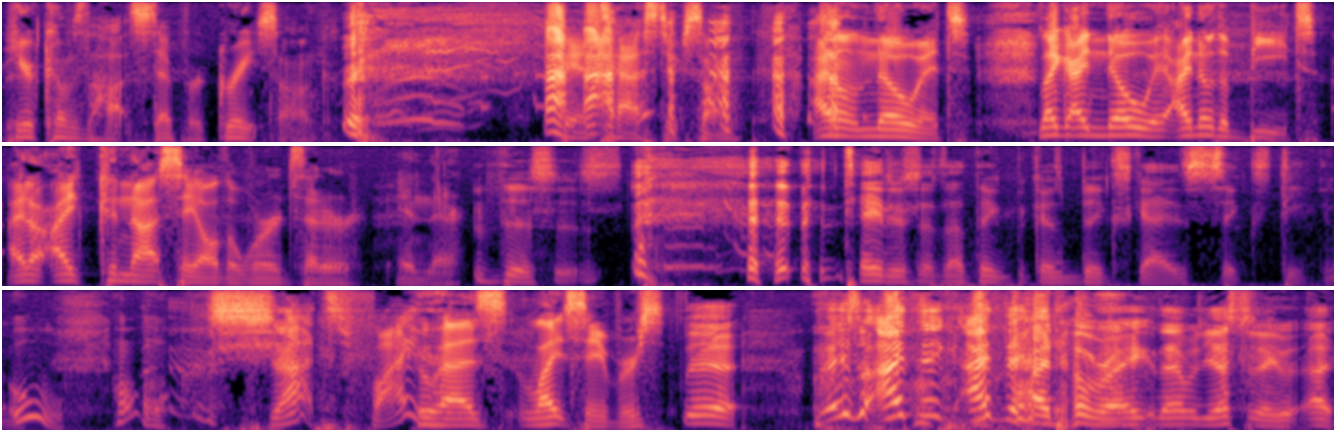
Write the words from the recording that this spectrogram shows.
Here comes the hot stepper. Great song. Fantastic song. I don't know it. Like I know it. I know the beat. I don't. I could not say all the words that are in there. This is Tater says. I think because Big Sky is sixteen. Ooh. Oh. Shots fired. Who has lightsabers? Yeah. So I think I think I know right. That was yesterday. Uh,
